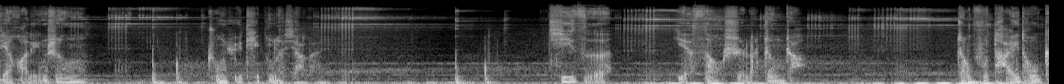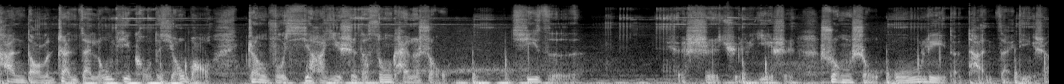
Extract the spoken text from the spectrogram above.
电话铃声终于停了下来，妻子也丧失了挣扎。丈夫抬头看到了站在楼梯口的小宝，丈夫下意识地松开了手，妻子却失去了意识，双手无力地瘫在地上。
